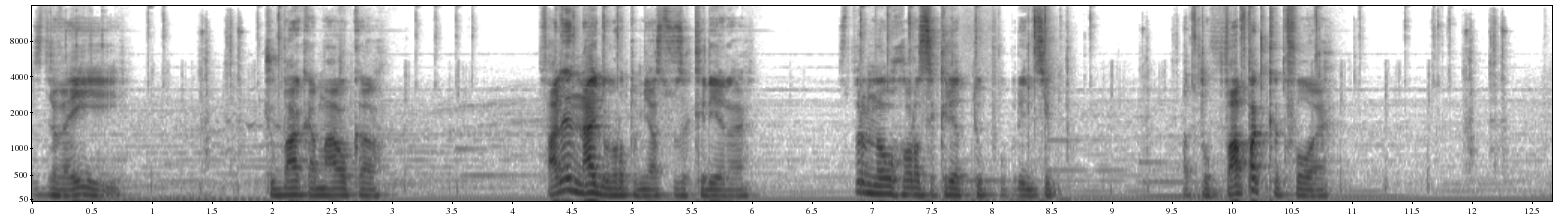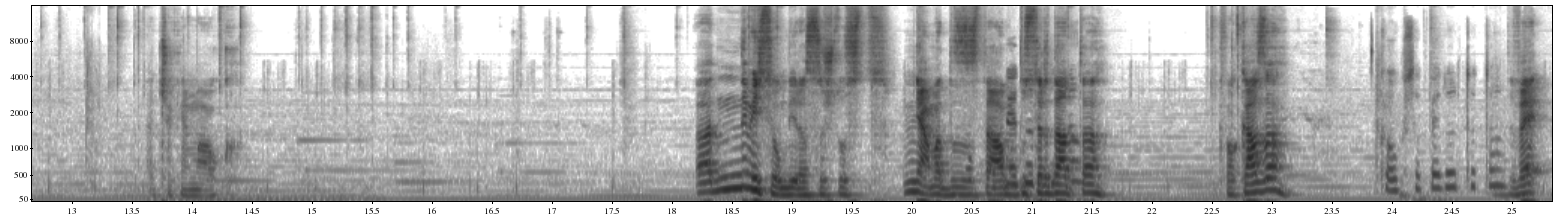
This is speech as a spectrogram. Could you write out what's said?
Здравей. Чубака малка. Това ли е най-доброто място за криене? Супер много хора се крият тук по принцип. А това пък какво е? А чакай малко. А, не ми се умира всъщност. Няма да заставам по средата. Какво каза? Колко са педотата? Две.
